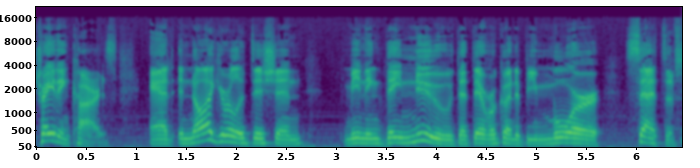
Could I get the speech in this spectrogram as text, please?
trading cards, and inaugural edition meaning they knew that there were going to be more sets of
